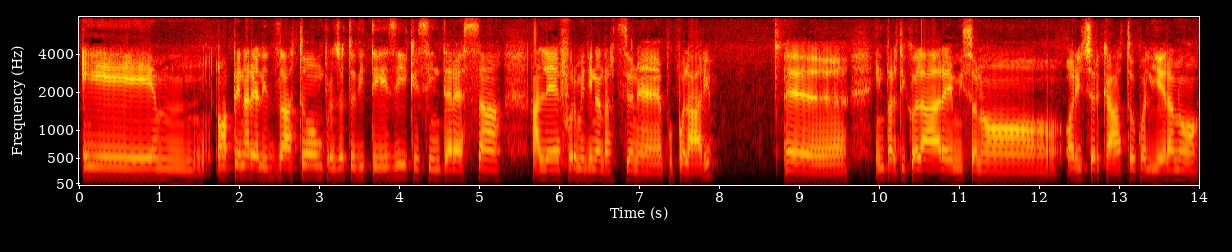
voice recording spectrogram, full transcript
e um, ho appena realizzato un progetto di tesi che si interessa alle forme di narrazione popolari. Eh, in particolare sono, ho ricercato quali erano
